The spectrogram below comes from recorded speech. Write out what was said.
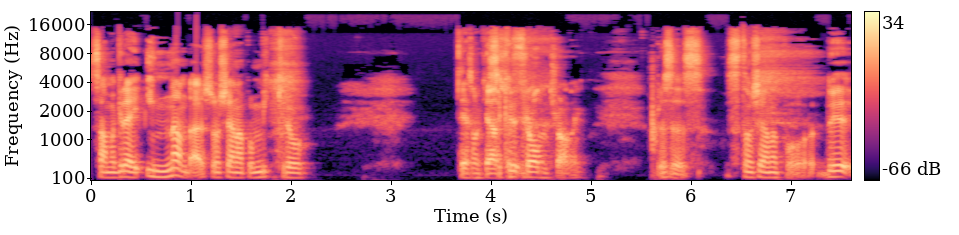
samma grej innan där, som tjänar på mikro... Det som kallas för frontrunning. Precis. Så de tjänar på, det,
